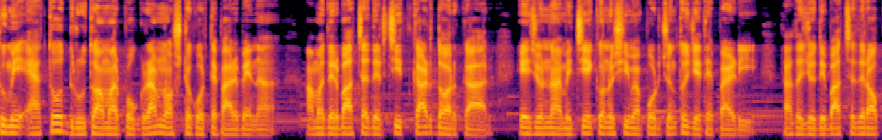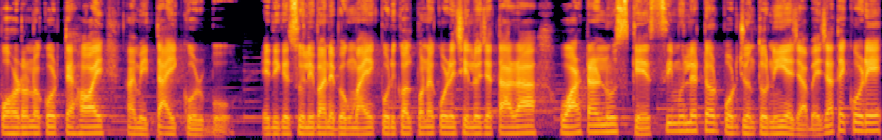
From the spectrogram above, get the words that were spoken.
তুমি এত দ্রুত আমার প্রোগ্রাম নষ্ট করতে পারবে না। আমাদের বাচ্চাদের চিৎকার দরকার। এই জন্য আমি যে কোনো সীমা পর্যন্ত যেতে পারি। তাতে যদি বাচ্চাদের অপহরণও করতে হয়, আমি তাই করব। এদিকে সুলিভান এবং মাইক পরিকল্পনা করেছিল যে তারা ওয়াটারনুসকে সিমুলেটর পর্যন্ত নিয়ে যাবে যাতে করে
